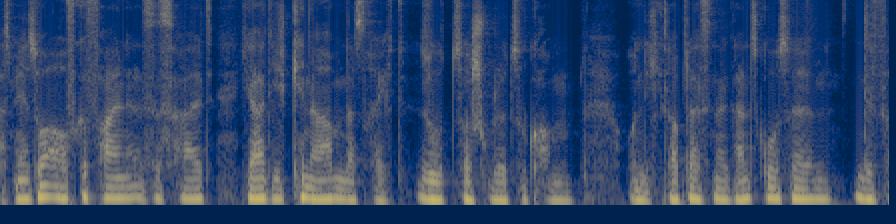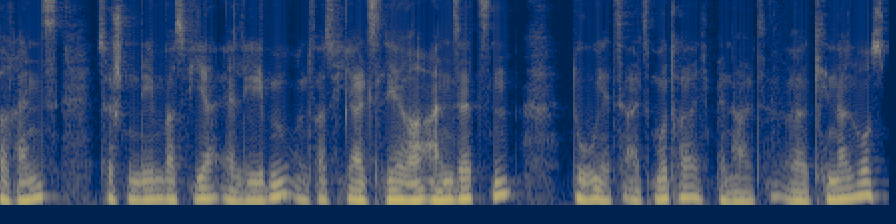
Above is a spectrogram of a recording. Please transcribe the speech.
was mir so aufgefallen ist, ist halt, ja, die Kinder haben das Recht, so zur Schule zu kommen. Und ich glaube, das ist eine ganz große Differenz zwischen dem, was wir erleben und was wir als Lehrer ansetzen. Du jetzt als Mutter, ich bin halt äh, kinderlos,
